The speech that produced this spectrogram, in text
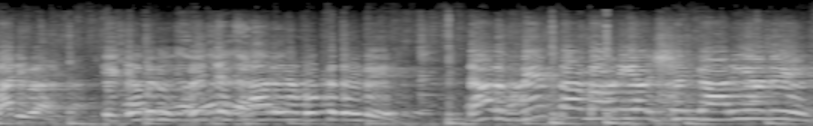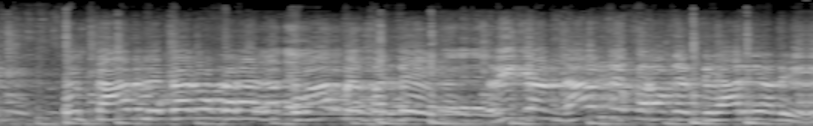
ਵਾਦੀ ਵਾਹ। ਕਿ ਗੱਭਰੂ ਵਿੱਚ ਅਖਾੜਿਆਂ ਮੁੱਕਦੇ ਨੇ। ਨਾਲ ਮਿਹਨਤਾਂ ਮਾਰੀਆਂ ਸ਼ਿੰਗਾਰੀਆਂ ਨੇ। ਉਸਤਾਦ ਲੋਕਾਂ ਨੂੰ ਕਰਾ ਲਖਵਾਰ ਮਿਲ ਸਕਦੇ ਰੀਜਾਂ ਨਾਲ ਜੋ ਕਰਾਉਂਦੇ ਤਿਆਰੀਆਂ ਨੇ।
